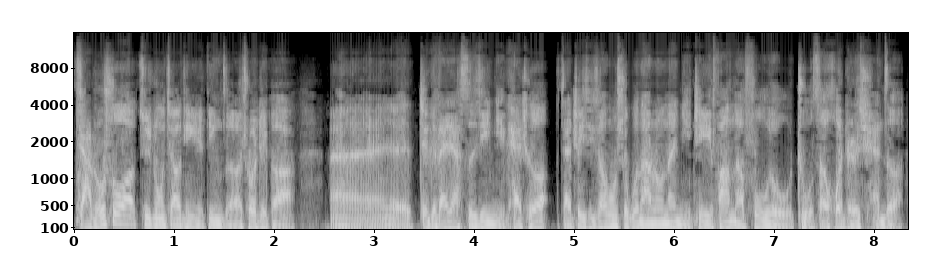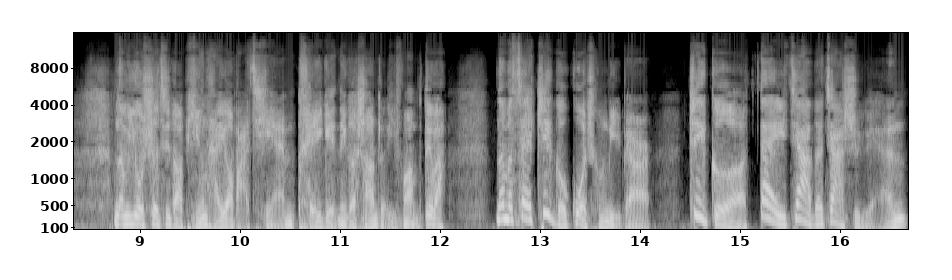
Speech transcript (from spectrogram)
假如说最终交警也定责说这个呃这个代驾司机你开车在这起交通事故当中呢，你这一方呢负主责或者是全责，那么又涉及到平台要把钱赔给那个伤者一方，对吧？那么在这个过程里边，这个代驾的驾驶员。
